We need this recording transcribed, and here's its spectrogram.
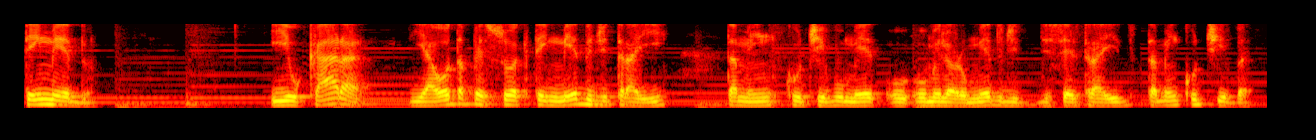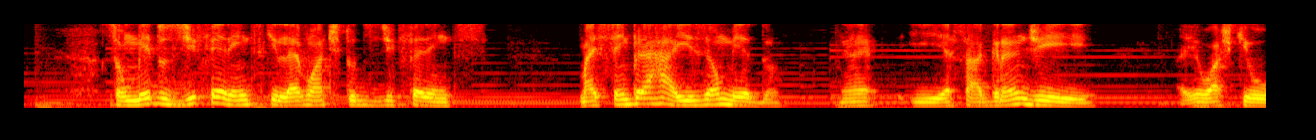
tem medo. E o cara e a outra pessoa que tem medo de trair também cultiva o medo, ou melhor, o medo de, de ser traído também cultiva. São medos diferentes que levam a atitudes diferentes. Mas sempre a raiz é o medo né? E essa grande. Eu acho que o,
